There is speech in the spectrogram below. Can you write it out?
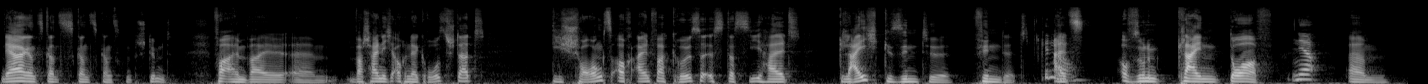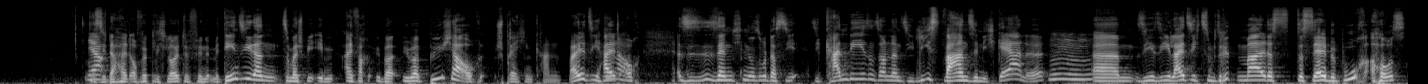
Ja, ganz, ganz, ganz, ganz bestimmt. Vor allem, weil ähm, wahrscheinlich auch in der Großstadt die Chance auch einfach größer ist, dass sie halt Gleichgesinnte findet. Genau. Als auf so einem kleinen Dorf. Ja. Ähm, dass Ja. sie da halt auch wirklich Leute findet, mit denen sie dann zum Beispiel eben einfach über, über Bücher auch sprechen kann. Weil sie halt Genau. auch, also es ist ja nicht nur so, dass sie, sie kann lesen, sondern sie liest wahnsinnig gerne. Mhm. Ähm, sie, sie leiht sich zum dritten Mal das, dasselbe Buch aus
